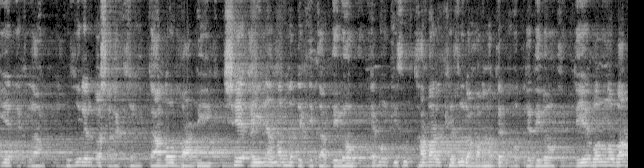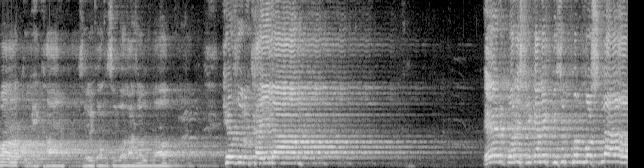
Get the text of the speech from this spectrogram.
গিয়ে দেখলাম হুজুরের বাসার একজন কালো বাদি, সে আইনে আমার হাতে কিতাব দিল এবং কিছু খাবার খেজুর আমার হাতের মধ্যে দিল। দিয়ে বলল, বাবা, তুমি খাও। সুবহানাল্লাহ। খেজুর খাইলাম। এরপরে সেখানে কিছুক্ষণ বসলাম।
